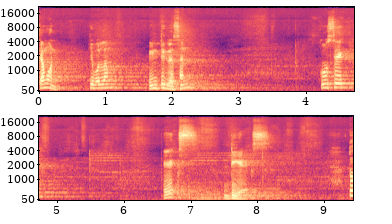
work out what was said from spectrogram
কেমন? কি বললাম? ইন্টিগ্রেশন কোসেক এক্স ডিএক্স তো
